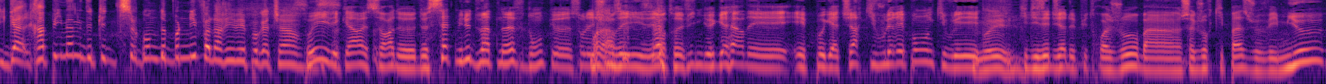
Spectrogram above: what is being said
Il grappille même des petites secondes de bonne nif à l'arrivée, Pogacar. Oui, l'écart sera de, de 7 minutes 29 donc euh, sur les Voilà. Champs-Élysées entre Vingegaard et, et Pogacar qui voulait répondre, qui voulait Oui. qui disait déjà depuis trois jours, ben, chaque jour qui passe, je vais mieux.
